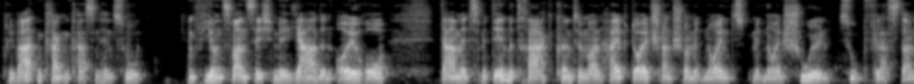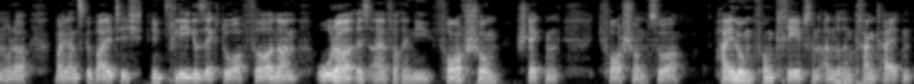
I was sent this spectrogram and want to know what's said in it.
privaten Krankenkassen hinzu. Um 24 Milliarden Euro damit, mit dem Betrag könnte man halb Deutschland schon mit neuen, mit neuen Schulen zupflastern oder mal ganz gewaltig den Pflegesektor fördern oder es einfach in die Forschung stecken. Die Forschung zur Heilung von Krebs und anderen Krankheiten,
